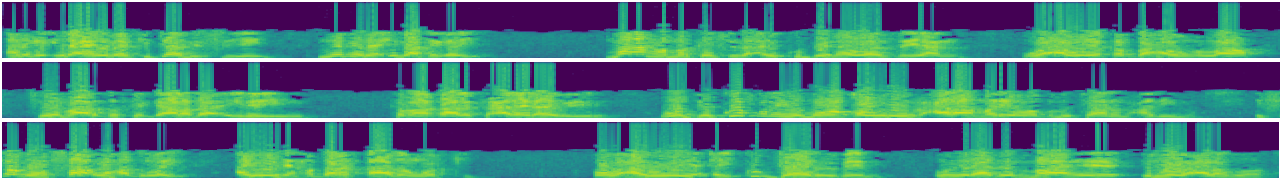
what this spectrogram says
aniga ilaahay baa kitaabi siiyey nebina iga dhigay. Ma aha marka sida ay ku been hawaazayaan waxa weye qabaxahum allah sida maarata dadka gaalada ay leeyihiin. Kama qaala tacala ilahi uu yihi wa bikufrihim wa qawlihim calaa maryama buhtaanan cadiima isagoo saa u hadlay ayayna haddana qaadan warkii oo waxa weeye ay ku gaaloobeen oo yidhahdeen ma ahe ilmow calaad wadata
